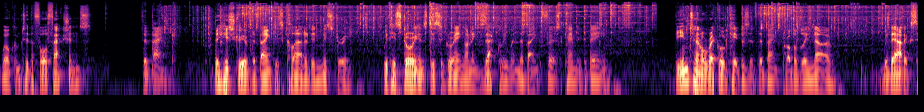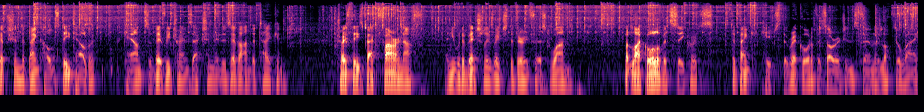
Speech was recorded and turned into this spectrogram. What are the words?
welcome to the Four Factions. The Bank. The history of the bank is clouded in mystery, with historians disagreeing on exactly when the bank first came into being. The internal record keepers of the bank probably know. Without exception, the bank holds detailed accounts of every transaction it has ever undertaken. Trace these back far enough, and you would eventually reach the very first one. But like all of its secrets, the bank keeps the record of its origins firmly locked away.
